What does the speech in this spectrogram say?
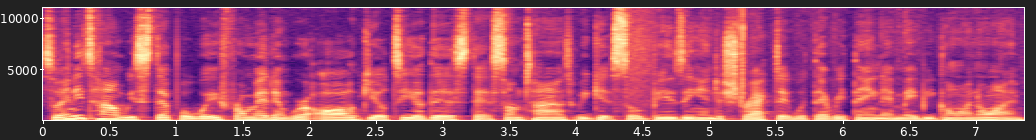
So, anytime we step away from it, and we're all guilty of this, that sometimes we get so busy and distracted with everything that may be going on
